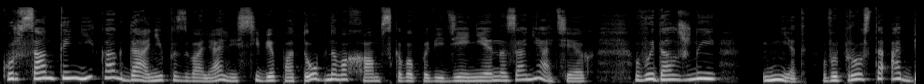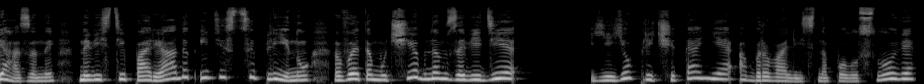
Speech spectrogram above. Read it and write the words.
курсанты никогда не позволяли себе подобного хамского поведения на занятиях. Вы должны... Нет, вы просто обязаны навести порядок и дисциплину в этом учебном заведе... Ее причитания оборвались на полуслове,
